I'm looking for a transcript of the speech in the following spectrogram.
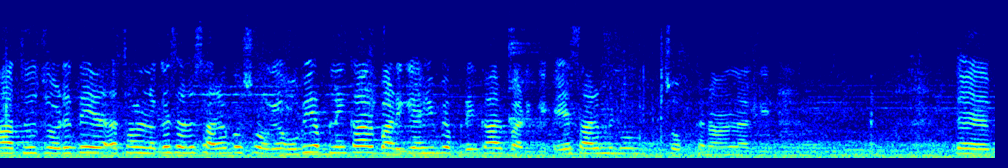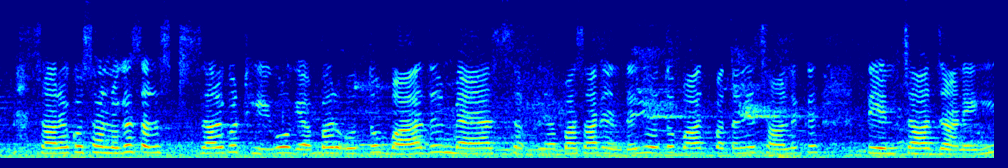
ਹੱਥ ਹੁੱਥ ਜੋੜੇ ਤੇ ਸਾਨੂੰ ਲੱਗਾ, ਚਲੋ ਸਾਰਾ ਕੁਝ ਹੋ ਗਿਆ, ਉਹ ਵੀ ਆਪਣੇ ਘਰ ਵੜ ਗਿਆ, ਅਸੀਂ ਵੀ ਆਪਣੇ ਘਰ ਵੜ ਗਏ। ਇਹ ਸਾਰੇ ਮੈਨੂੰ ਚੁੱਪ ਕਰਾਉਣ ਲੱਗੇ ਤੇ ਸਾਰਾ ਕੁਝ ਸਾਨੂੰ ਲੱਗਾ ਸਾਰਾ ਸਾਰਾ ਕੁਝ ਠੀਕ ਹੋ ਗਿਆ ਪਰ ਉਸ ਤੋਂ ਬਾਅਦ ਮੈਂ ਸ- ਆਪਾਂ ਸਾਰੇ ਅੰਦਰ ਹੀ ਉਸ ਤੋਂ ਬਾਅਦ ਪਤਾ ਨਹੀਂ ਅਚਾਨਕ ਤਿੰਨ ਚਾਰ ਜਾਣੇ ਹੀ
